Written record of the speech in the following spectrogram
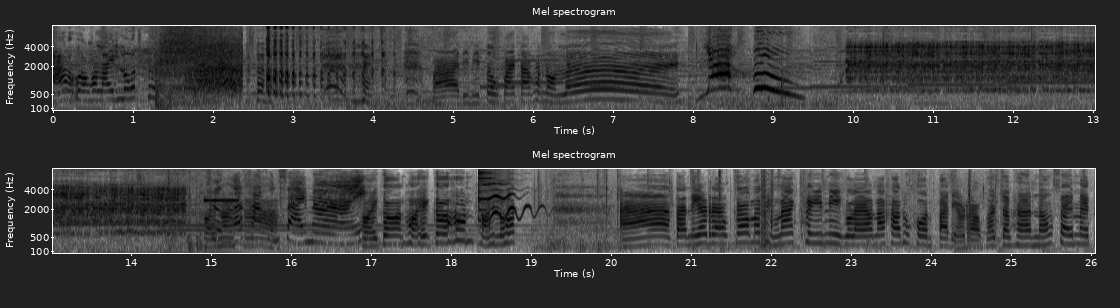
อ้าวพวงมาลัยรุด ไปดีนี้ตรงไปตามถนนเลยยาฮูถอยถึงหน่อยแล้วค่ะค่ะคุณสายไหมถอยก่อนถอยก่อนถอยรถอ่าตอนนี้เราก็มาถึงหน้าคลินิกแล้วนะคะ ทุกคนไปเดี๋ยวเราก็จะพาน้องสายไหมไป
